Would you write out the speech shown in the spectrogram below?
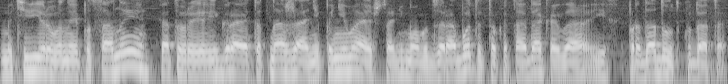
мотивированные пацаны, которые играют от ножа, не понимают, что они могут заработать только тогда, когда их продадут куда-то.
